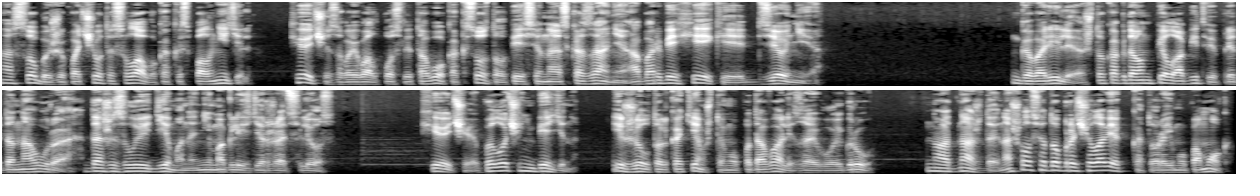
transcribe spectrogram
Особый же почет и славу как исполнитель Хёйчи завоевал после того, как создал песенное сказание о борьбе Хейки и Дзёни. Говорили, что когда он пел о битве при Данаура, даже злые демоны не могли сдержать слез. Хёйчи был очень беден и жил только тем, что ему подавали за его игру. Но однажды нашелся добрый человек, который ему помог.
